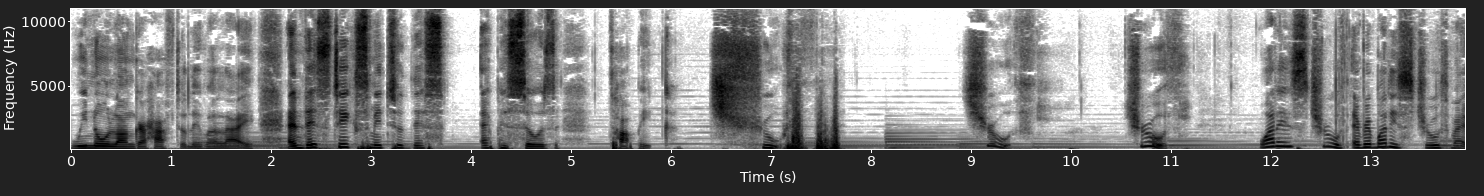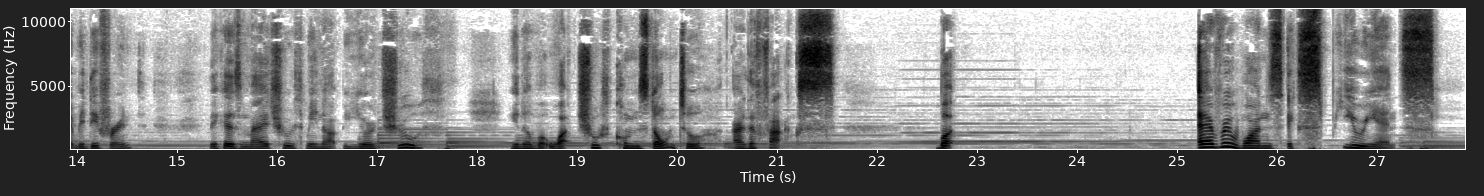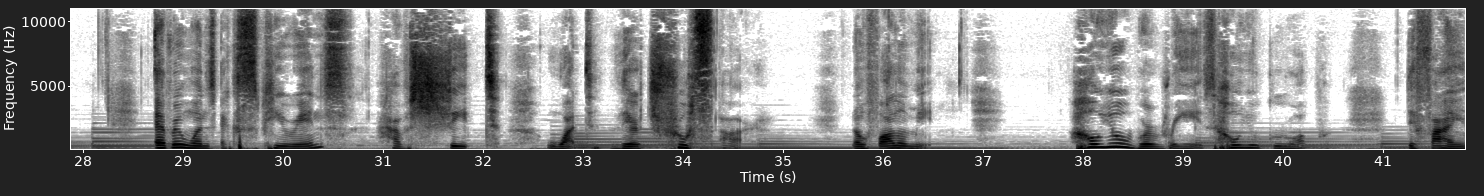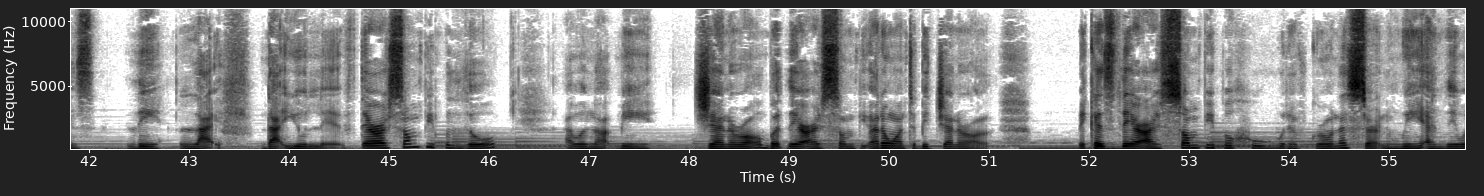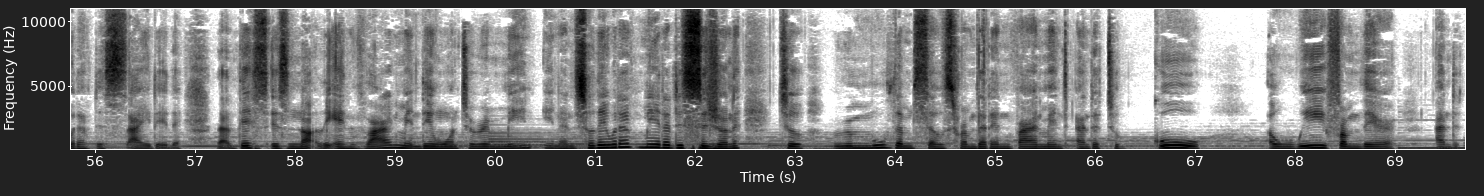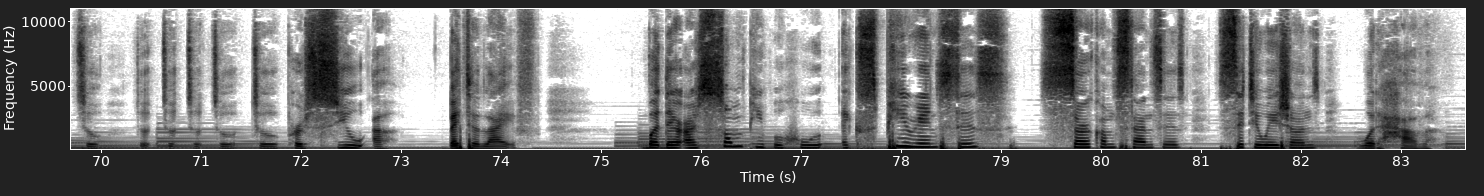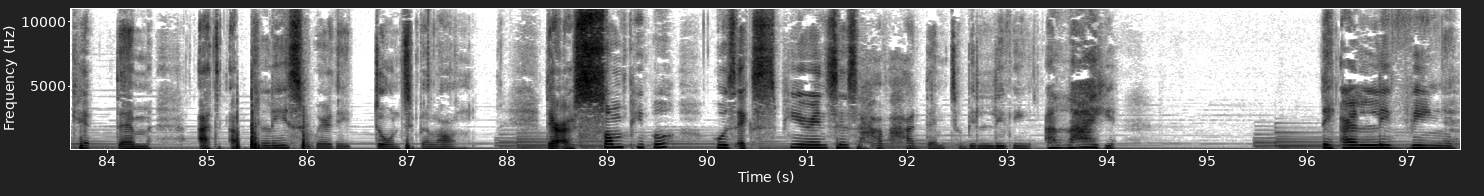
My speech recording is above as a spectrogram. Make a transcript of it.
We no longer have to live a lie. And this takes me to this episode's topic truth. Truth. Truth. What is truth? Everybody's truth might be different because my truth may not be your truth, you know, but what truth comes down to are the facts. But everyone's experience everyone's experience have shaped what their truths are. Now follow me. How you were raised how you grew up defines the life that you live. There are some people though i will not be general but there are some people i don't want to be general because there are some people who would have grown a certain way and they would have decided that this is not the environment they want to remain in and so they would have made a decision to remove themselves from that environment and to go away from there and to to to to to, to pursue a better life but there are some people who experiences circumstances situations would have kept them at a place where they don't belong. There are some people whose experiences have had them to be living a lie. They are living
